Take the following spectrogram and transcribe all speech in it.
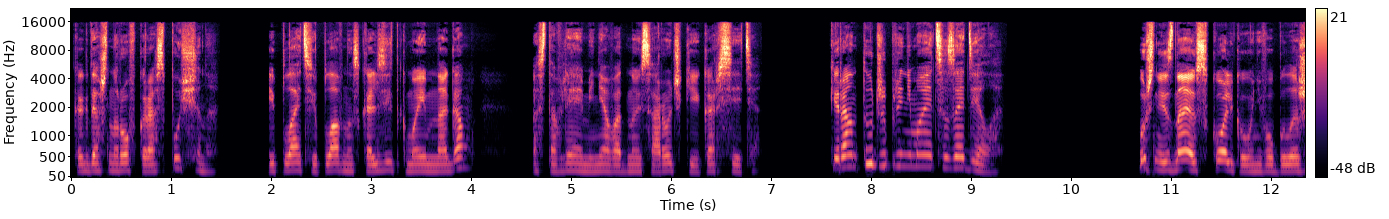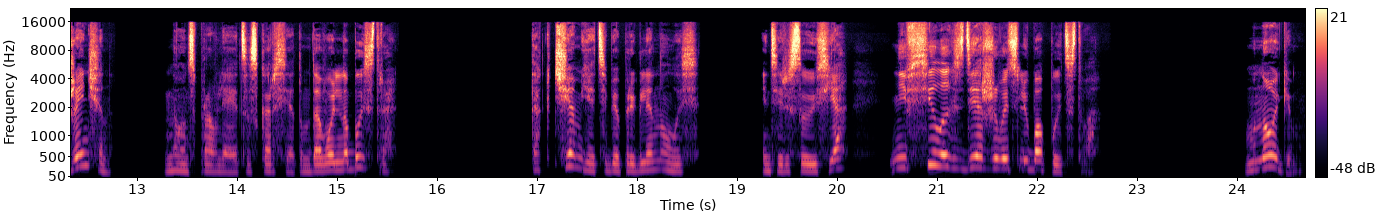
Когда шнуровка распущена, и платье плавно скользит к моим ногам, оставляя меня в одной сорочке и корсете. Киран тут же принимается за дело. Уж не знаю, сколько у него было женщин, но он справляется с корсетом довольно быстро. «Так чем я тебе приглянулась?» Интересуюсь я, не в силах сдерживать любопытство. «Многим»,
